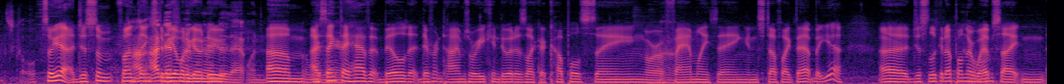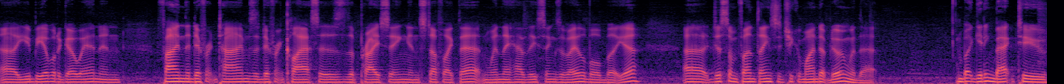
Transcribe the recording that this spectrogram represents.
that's cool. So yeah, just some fun things I to be able to go do. do that one. Um, I think there. they have it billed at different times where you can do it as like a couples thing or a Uh-huh. family thing and stuff like that. But yeah, uh, just look it up on their website and uh, you'd be able to go in and find the different times, the different classes, the pricing and stuff like that, and when they have these things available. But yeah, uh, just some fun things that you can wind up doing with that. But getting back to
